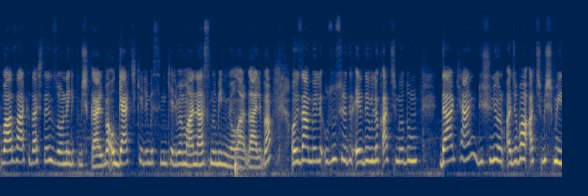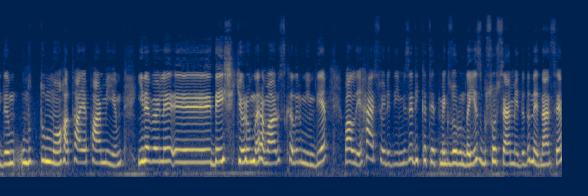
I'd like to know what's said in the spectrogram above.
Bazı arkadaşların zoruna gitmiş galiba. O gerçi kelimesinin kelime manasını bilmiyorlar galiba. O yüzden böyle uzun süredir evde vlog açmıyordum derken düşünüyorum acaba açmış mıydım unuttum mu hata yapar mıyım yine böyle e, değişik yorumlara maruz kalır mıyım diye vallahi her söylediğimize dikkat etmek zorundayız bu sosyal medyada nedense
